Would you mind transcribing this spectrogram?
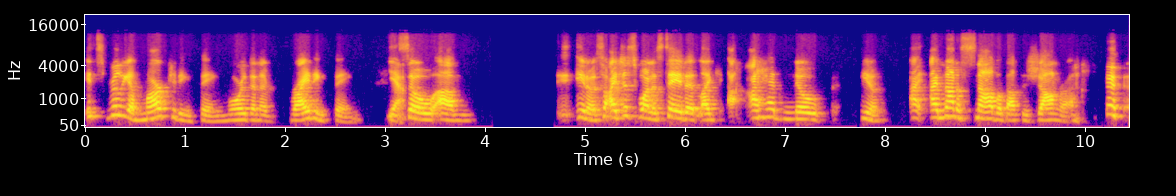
it's really a marketing thing more than a writing thing. Yeah. So um, you know, so I just want to say that like I had no, you know, I, I'm not a snob about the genre. it's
